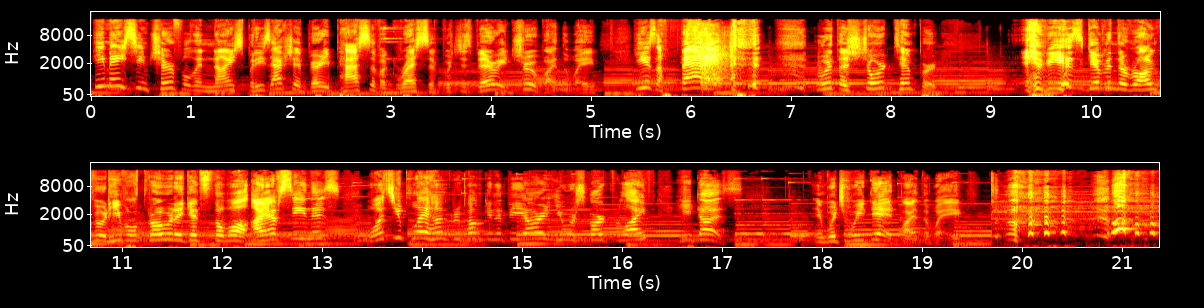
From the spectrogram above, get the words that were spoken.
He may seem cheerful and nice, but he's actually very passive aggressive, which is very true, by the way. He is a fat with a short temper. If he is given the wrong food, he will throw it against the wall. I have seen this. Once you play Hungry Pumpkin in VR, you were scarred for life. He does. In which we did, by the way.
